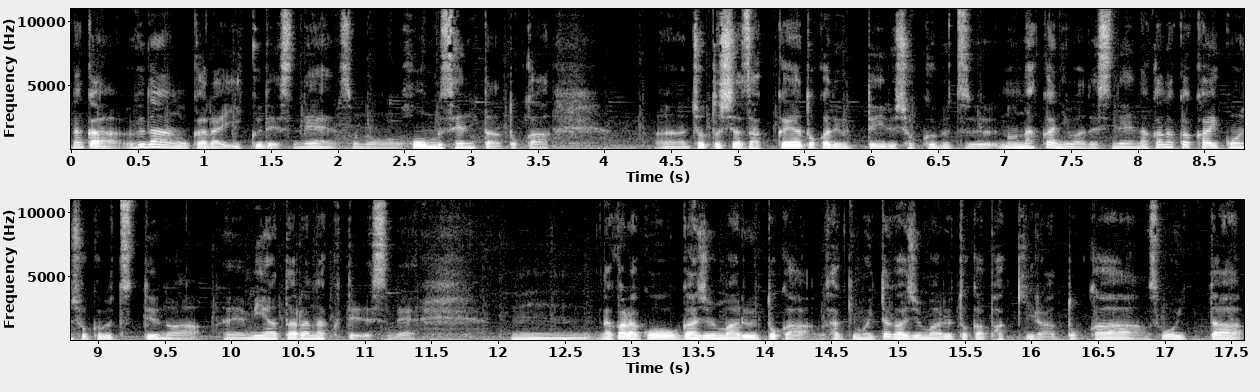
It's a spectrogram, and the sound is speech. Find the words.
なんか普段から行くですねそのホームセンターとかちょっとした雑貨屋とかで売っている植物の中にはですねなかなか開墾植物っていうのは見当たらなくてですね。うんだからこうガジュマルとかさっきも言ったガジュマルとかパキラとかそういった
